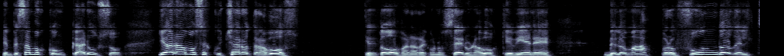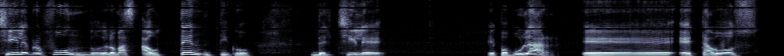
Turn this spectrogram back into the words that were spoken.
Empezamos con Caruso y ahora vamos a escuchar otra voz que todos van a reconocer, una voz que viene de lo más profundo del Chile profundo, de lo más auténtico del Chile eh, popular. Eh, esta voz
